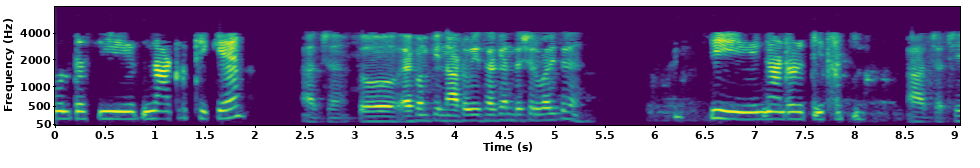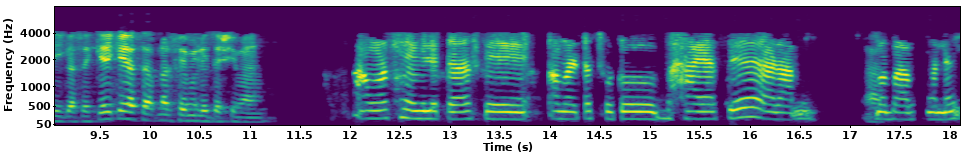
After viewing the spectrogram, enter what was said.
বলতেছি নাটোর থেকে। আচ্ছা তো এখন কি নাটোরই থাকেন দেশের বাড়িতে? জি নাটোরেতেই থাকি। আচ্ছা ঠিক আছে। কে কে আছে আপনার ফ্যামিলিতে সীমা? আমার ফ্যামিলিতে আছে আমার একটা ছোট ভাই আছে আর আমি। আমার আচ্ছা, বাবা মা নাই।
